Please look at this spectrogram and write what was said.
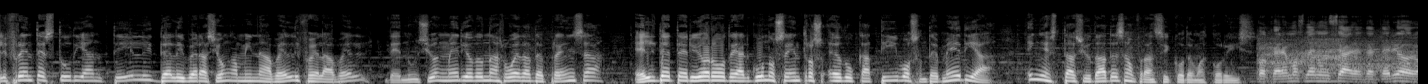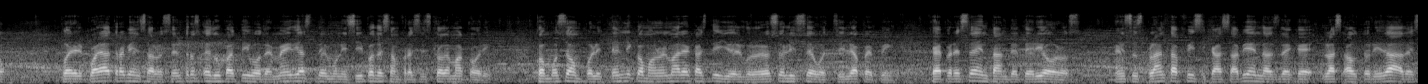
El Frente Estudiantil de Liberación Aminabel y Felabel denunció en medio de una rueda de prensa el deterioro de algunos centros educativos de media en esta ciudad de San Francisco de Macorís. Queremos denunciar el deterioro por el cual atraviesa los centros educativos de medias del municipio de San Francisco de Macorís, como son Politécnico Manuel María Castillo y el glorioso Liceo Chilia Pepín, que presentan deterioros en sus plantas físicas sabiendas de que las autoridades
